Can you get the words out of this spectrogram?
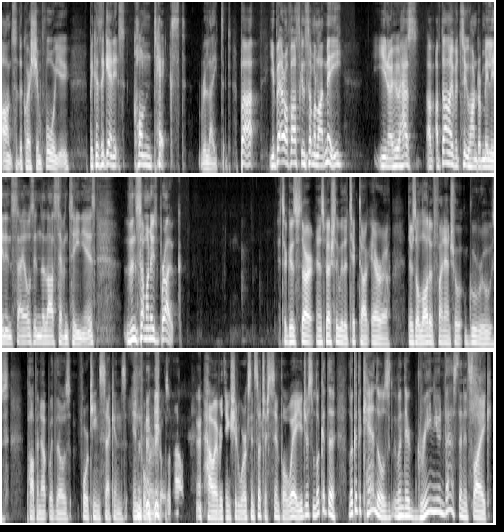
answer the question for you because, again, it's context related. But you're better off asking someone like me, you know, who has, I've, I've done over 200 million in sales in the last 17 years. than someone who's broke. It's a good start, and especially with the TikTok era, there's a lot of financial gurus popping up with those 14 seconds infomercials about how everything should work in such a simple way. You just look at the look at the candles when they're green, you invest, and it's like,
